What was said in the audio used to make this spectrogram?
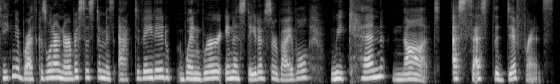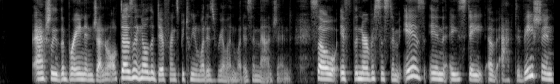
taking a breath because when our nervous system is activated, when we're in a state of survival, we cannot assess the difference. Actually, the brain in general doesn't know the difference between what is real and what is imagined. So, if the nervous system is in a state of activation,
